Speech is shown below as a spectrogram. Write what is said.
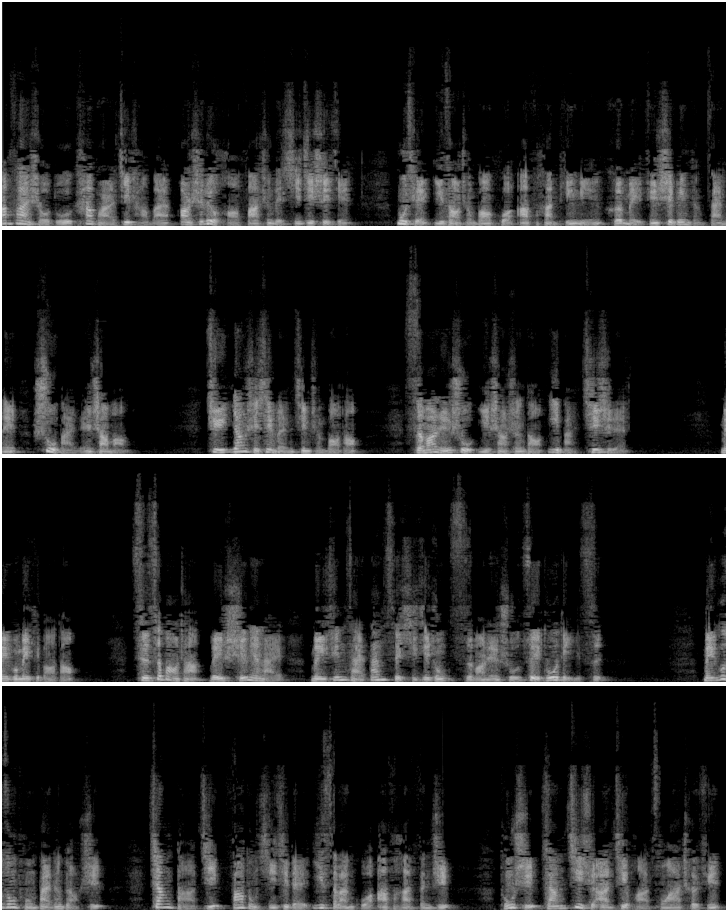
阿富汗首都喀布尔机场外二十六号发生的袭击事件，目前已造成包括阿富汗平民和美军士兵等在内数百人伤亡。据央视新闻今晨报道，死亡人数已上升到一百七十人。美国媒体报道，此次爆炸为十年来美军在单次袭击中死亡人数最多的一次。美国总统拜登表示，将打击发动袭击的伊斯兰国阿富汗分支，同时将继续按计划从阿撤军。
